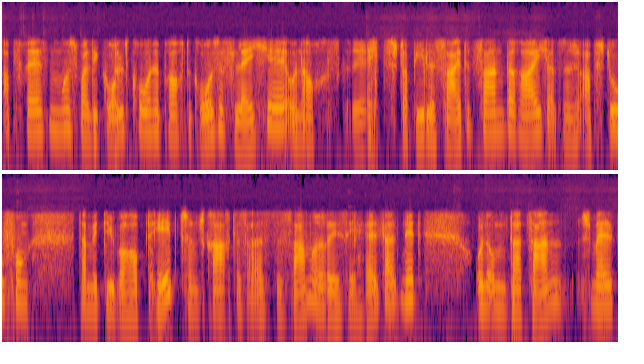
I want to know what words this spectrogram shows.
abfräsen muss, weil die Goldkrone braucht eine große Fläche und auch recht stabile Seitezahnbereich, also eine Abstufung, damit die überhaupt hebt, sonst kracht das alles zusammen oder sie hält halt nicht. Und um da Zahnschmelz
